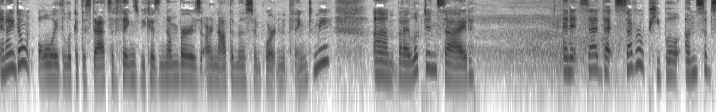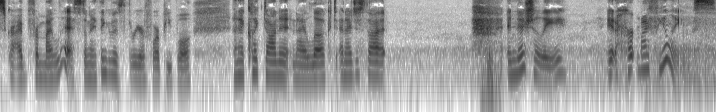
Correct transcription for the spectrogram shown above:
and I don't always look at the stats of things because numbers are not the most important thing to me. Um, but I looked inside and it said that several people unsubscribed from my list. And I think it was three or four people. And I clicked on it and I looked and I just thought, initially, it hurt my feelings.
